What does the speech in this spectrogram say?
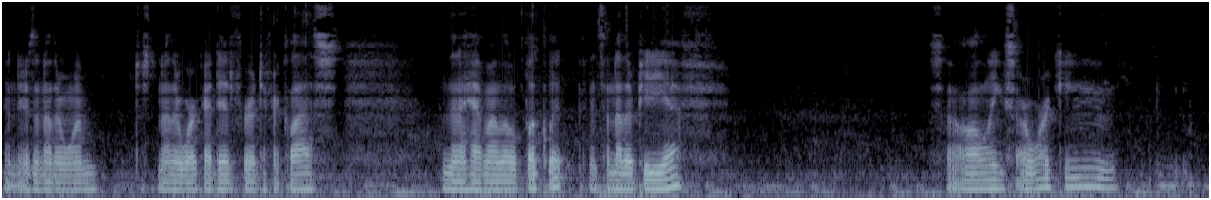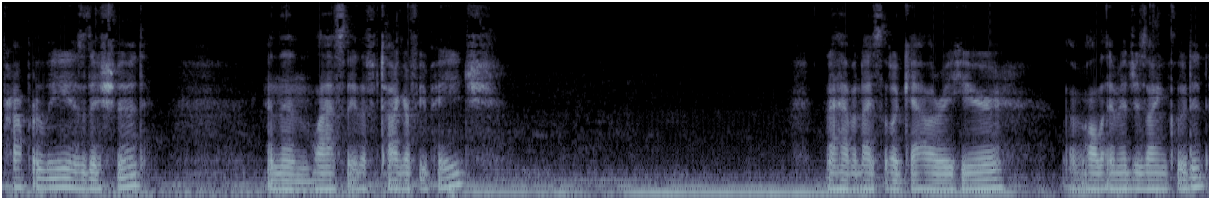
And there's another one, just another work I did for a different class. And then I have my little booklet, it's another PDF. So all links are working properly as they should. And then lastly, the photography page. And I have a nice little gallery here of all the images I included.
